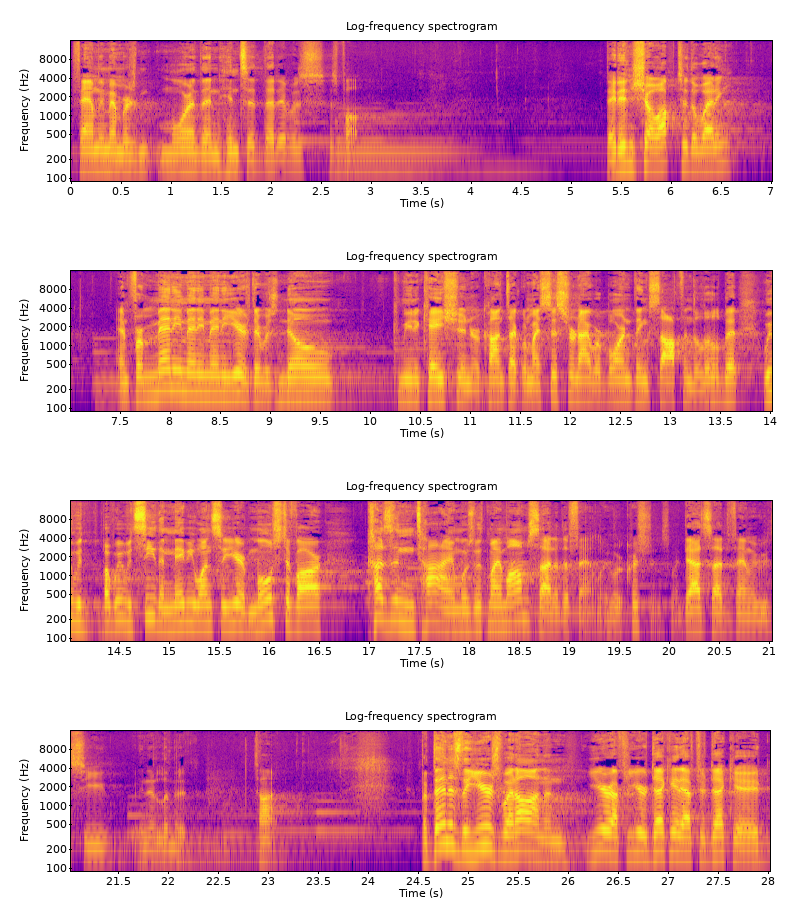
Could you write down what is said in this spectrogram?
family members more than hinted that it was his fault. They didn't show up to the wedding. And for many, many, many years, there was no communication or contact. When my sister and I were born, things softened a little bit. We would, but we would see them maybe once a year. Most of our cousin time was with my mom's side of the family, who were Christians. My dad's side of the family we'd see in a limited time. But then, as the years went on, and year after year, decade after decade,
